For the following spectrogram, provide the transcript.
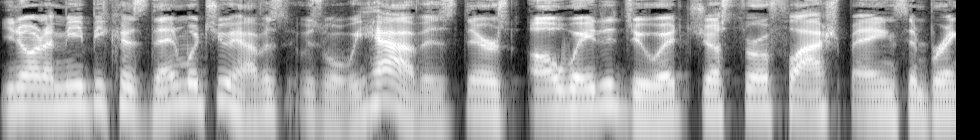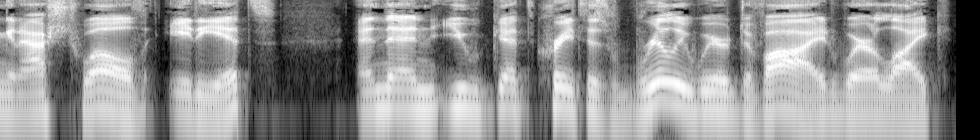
you know what I mean? Because then what you have is, is what we have is there's a way to do it. Just throw flashbangs and bring an Ash 12, idiot. And then you get create this really weird divide where like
